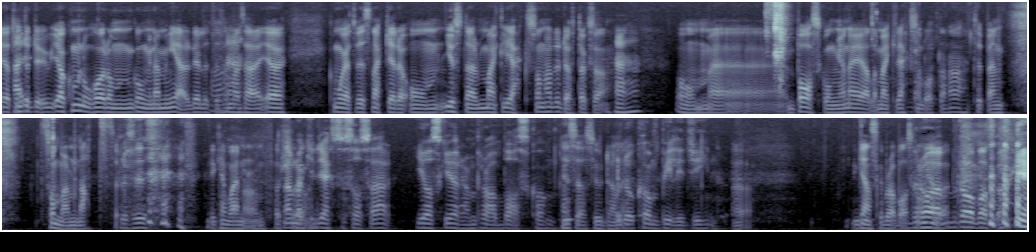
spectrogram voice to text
jag, tror inte du, jag kommer nog ha de gångerna mer. Det är lite Ja. som att så här, jag kommer ihåg att vi snackade om, just när Michael Jackson hade dött också, Aha. om eh, basgångarna i alla Michael Jackson-låtarna. Typ en sommarnatt. Så Precis. det kan vara en av de första. När Michael Jackson sa så här. Jag ska göra en bra basgång. Så här Och då kom Billie Jean. Ganska bra basgång. Bra, bra basgång.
